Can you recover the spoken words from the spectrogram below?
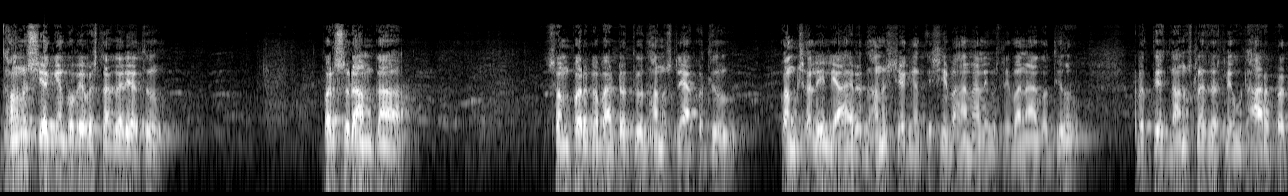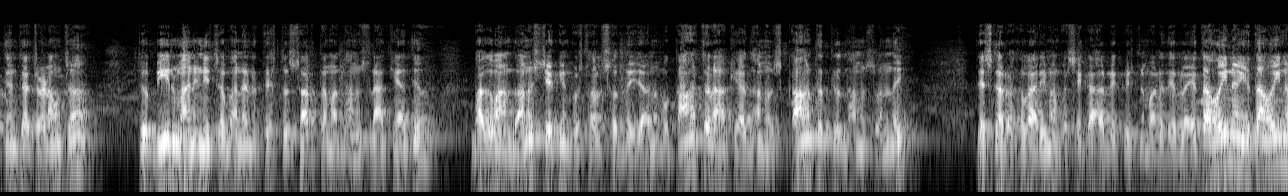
धनुष यज्ञको व्यवस्था गरेका थियो परशुरामका सम्पर्कबाट त्यो धनुष ल्याएको थियो कंशले ल्याएर धनुष यज्ञ त्यसै बहानाले उसले बनाएको थियो र त्यस धनुषलाई जसले उठाएर प्रत्यन्त चढाउँछ त्यो वीर मानिनेछ भनेर त्यस्तो शर्तमा धनुष राखिया थियो। भगवान् धनुष यज्ञको स्थल सोध्दै जानुभयो कहाँ छ राख्या धनुष? कहाँ त त्यो धनुष भन्दै? त्यसका रखबारीमा बसेकाहरूले कृष्ण बलदेवलाई यता होइन यता होइन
